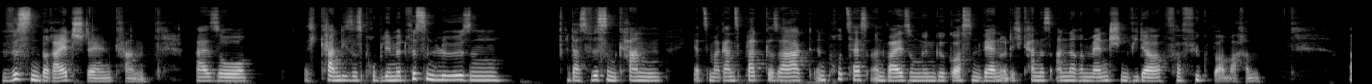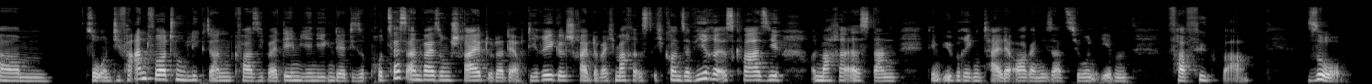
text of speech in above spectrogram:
Wissen bereitstellen kann. Also ich kann dieses Problem mit Wissen lösen. Das Wissen kann jetzt mal ganz platt gesagt, in Prozessanweisungen gegossen werden und ich kann es anderen Menschen wieder verfügbar machen. Ähm, so, und die Verantwortung liegt dann quasi bei demjenigen, der diese Prozessanweisung schreibt oder der auch die Regel schreibt, aber ich mache es, ich konserviere es quasi und mache es dann dem übrigen Teil der Organisation eben verfügbar. So,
